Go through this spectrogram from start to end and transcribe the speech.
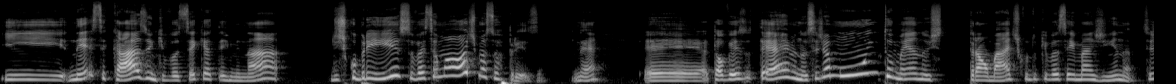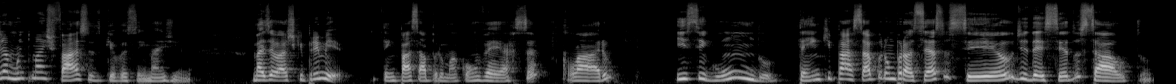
E nesse caso em que você quer terminar, descobrir isso vai ser uma ótima surpresa, né? É, talvez o término seja muito menos traumático do que você imagina, seja muito mais fácil do que você imagina. Mas eu acho que, primeiro, tem que passar por uma conversa, claro, e segundo, tem que passar por um processo seu de descer do salto.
